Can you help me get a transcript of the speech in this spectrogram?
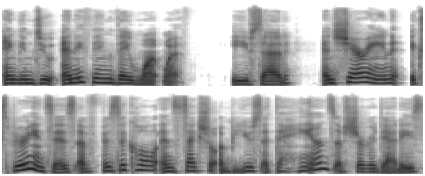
and can do anything they want with, Eve said, and sharing experiences of physical and sexual abuse at the hands of sugar daddies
